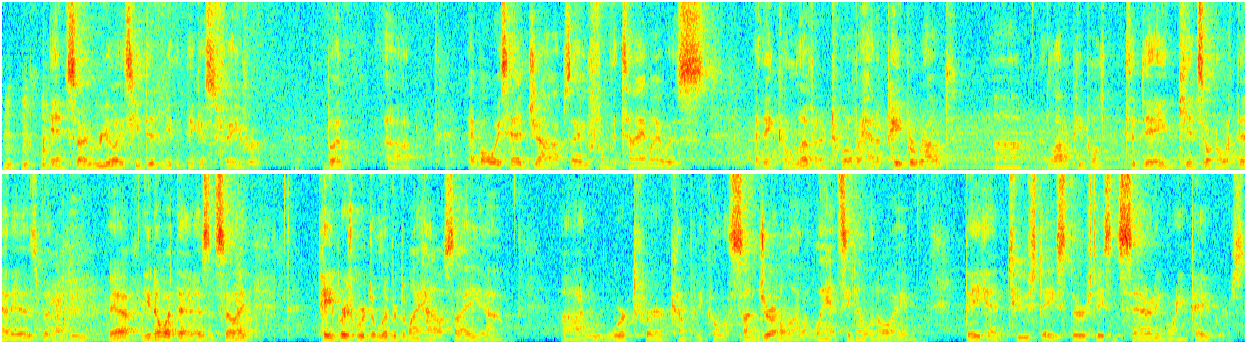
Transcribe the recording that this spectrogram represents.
and so I realized he did me the biggest favor. But uh, I've always had jobs. I from the time I was, I think 11 or 12, I had a paper route um, a lot of people today, kids don't know what that is, but I do. yeah, you know what that is. And so I, papers were delivered to my house. I, uh, I worked for a company called the Sun Journal out of Lansing, Illinois, and they had Tuesdays, Thursdays, and Saturday morning papers.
